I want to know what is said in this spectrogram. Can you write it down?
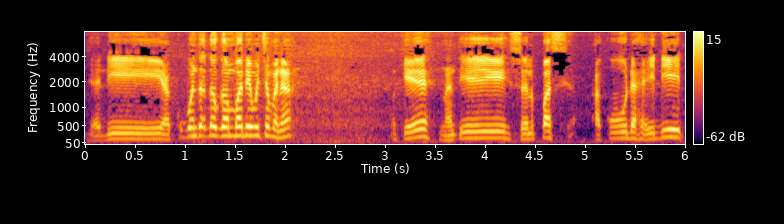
Jadi aku pun tak tahu gambar dia macam mana. Okey, nanti selepas aku dah edit,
